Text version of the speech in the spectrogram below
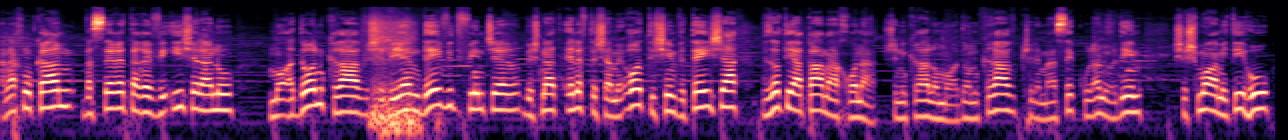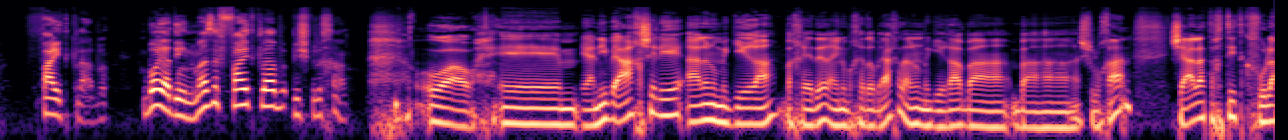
אנחנו כאן בסרט הרביעי שלנו, מועדון קרב שביים דיוויד פינצ'ר בשנת 1999, וזאת תהיה הפעם האחרונה שנקרא לו מועדון קרב, כשלמעשה כולנו יודעים ששמו האמיתי הוא Fight Club. בוא ידין, מה זה Fight Club בשבילך? וואו. אמ, אני ואח שלי, היה לנו מגירה בחדר, היינו בחדר ביחד, היה לנו מגירה בשולחן, שהיה לה תחתית כפולה.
